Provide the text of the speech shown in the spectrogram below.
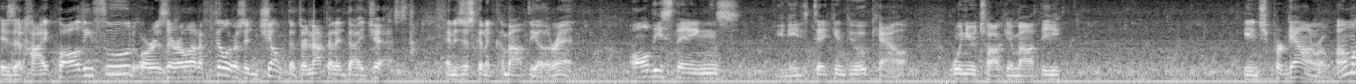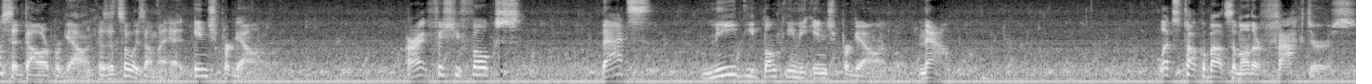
Is it high quality food or is there a lot of fillers and junk that they're not going to digest and it's just going to come out the other end? All these things you need to take into account when you're talking about the inch per gallon rule. I almost said dollar per gallon because it's always on my head. Inch per gallon rule. All right, fishy folks, that's me debunking the inch per gallon. Now, let's talk about some other factors.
